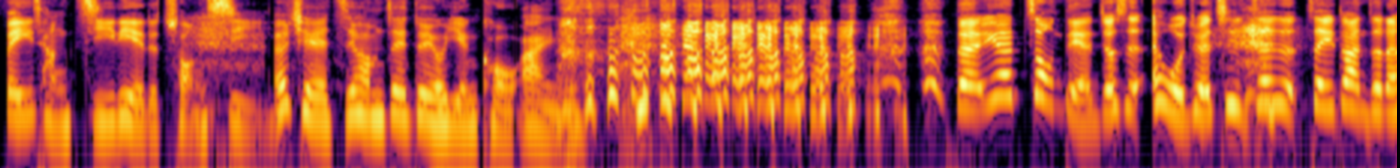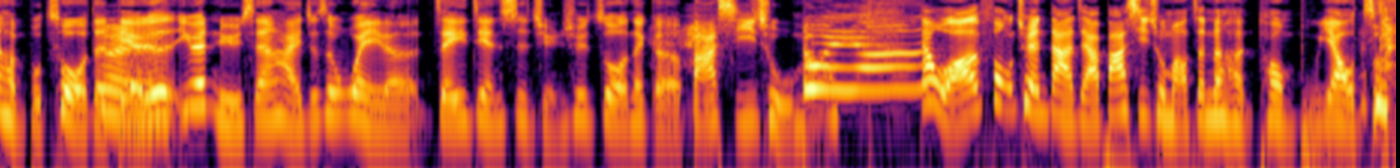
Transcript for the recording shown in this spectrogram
非常激烈的床戏，而且只有他们这一对有演口爱。对，因为重点就是，哎、欸，我觉得其实真的这一段真的很不错的点，就是因为女生还就是为了这一件事情去做那个巴西除毛。对呀、啊，但我要奉劝大家，巴西除毛真的很痛，不要做。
